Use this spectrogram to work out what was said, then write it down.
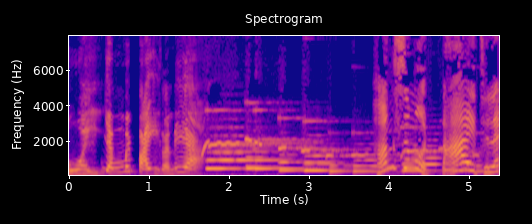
ด้วย ยังไม่ไปอีกเหรอเนี่ย ห้องสมุดใต้ทะเล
